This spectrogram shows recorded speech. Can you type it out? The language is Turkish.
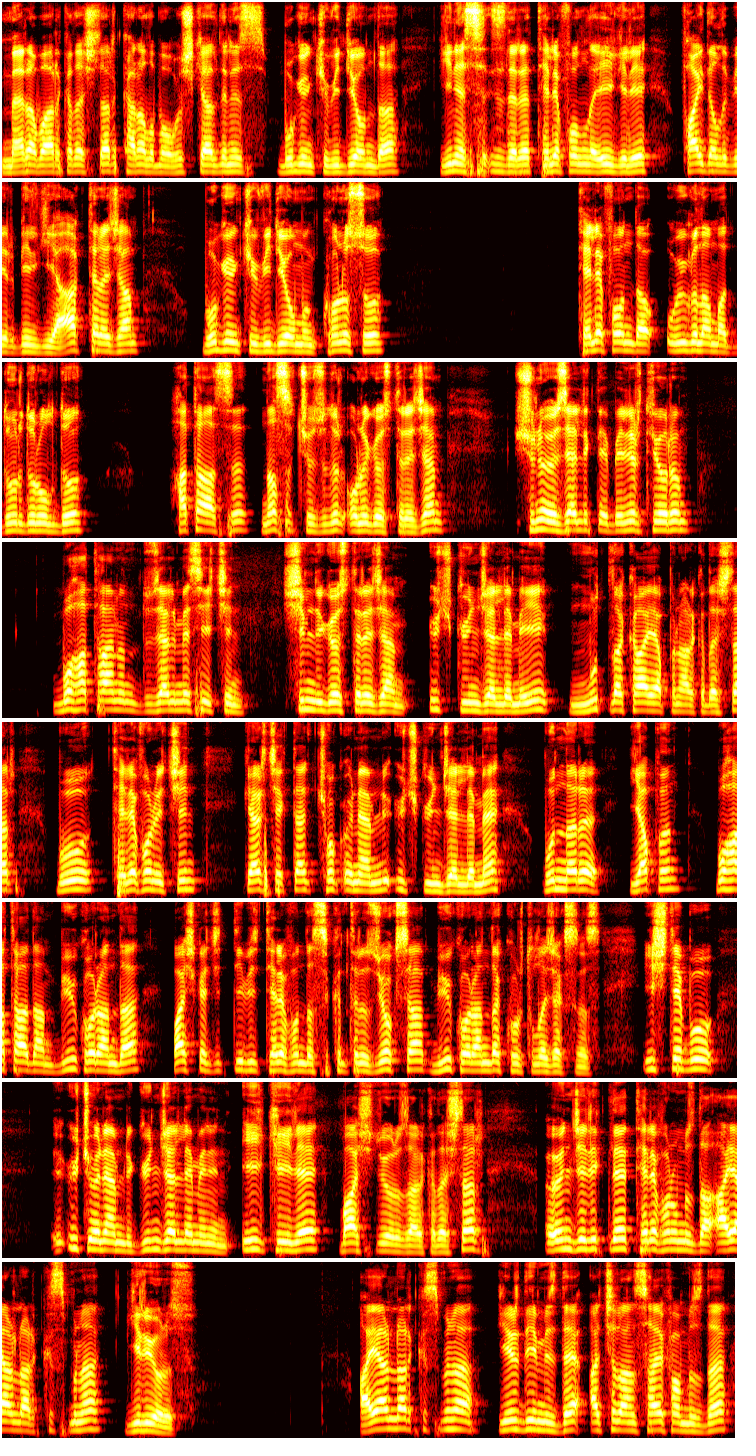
Merhaba arkadaşlar kanalıma hoş geldiniz. Bugünkü videomda yine sizlere telefonla ilgili faydalı bir bilgiye aktaracağım. Bugünkü videomun konusu telefonda uygulama durduruldu. Hatası nasıl çözülür onu göstereceğim. Şunu özellikle belirtiyorum. Bu hatanın düzelmesi için şimdi göstereceğim 3 güncellemeyi mutlaka yapın arkadaşlar. Bu telefon için gerçekten çok önemli 3 güncelleme. Bunları yapın. Bu hatadan büyük oranda başka ciddi bir telefonda sıkıntınız yoksa büyük oranda kurtulacaksınız. İşte bu 3 önemli güncellemenin ilkiyle başlıyoruz arkadaşlar. Öncelikle telefonumuzda ayarlar kısmına giriyoruz. Ayarlar kısmına girdiğimizde açılan sayfamızda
